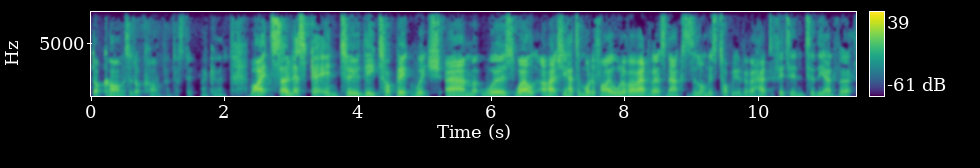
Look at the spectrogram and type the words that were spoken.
Dot com. It's a dot com. Fantastic. Okay then. Right. So let's get into the topic, which um, was, well, I've actually had to modify all of our adverts now because it's the longest topic we've ever had to fit into the advert.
